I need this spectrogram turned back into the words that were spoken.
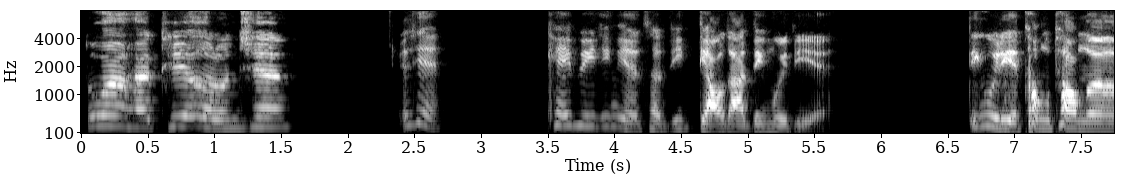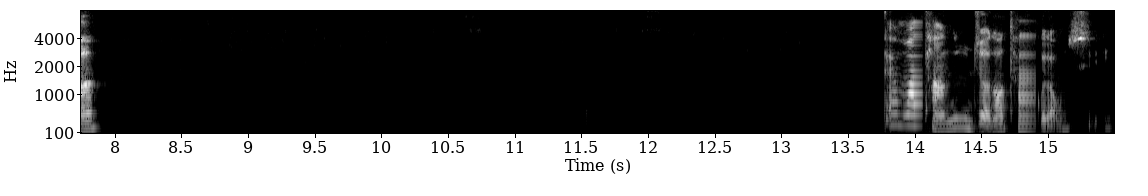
对啊，还贴二轮签，而且 KP 今年的成绩吊打丁伟迪，丁伟迪也痛痛啊！干嘛躺这么久都躺个东西？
